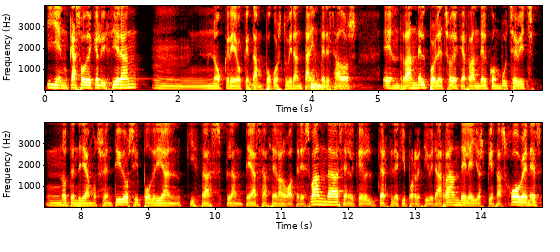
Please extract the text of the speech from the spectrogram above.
Y en caso de que lo hicieran, mmm, no creo que tampoco estuvieran tan interesados en Randall por el hecho de que Randall con Bucevic no tendría mucho sentido, si podrían quizás plantearse hacer algo a tres bandas, en el que el tercer equipo recibirá Randall, ellos piezas jóvenes,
